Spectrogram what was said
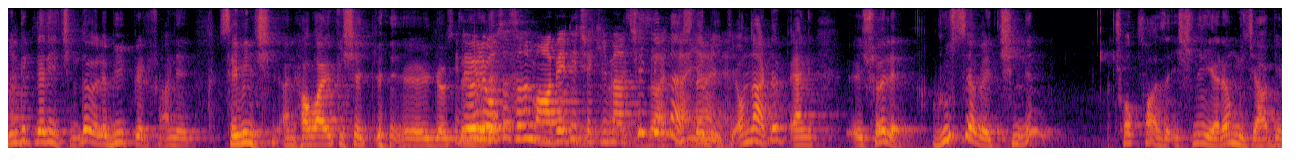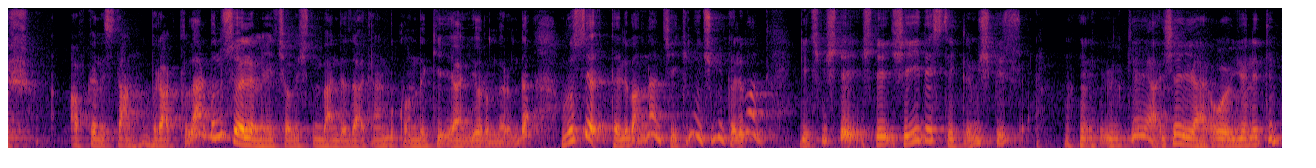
Bildikleri için de öyle büyük bir hani sevinç, hani havai fişek gösteriyor. Bir de öyle olsa sanırım ABD çekilmez Çekilmez zaten tabii yani. ki. Onlar da yani şöyle Rusya ve Çin'in çok fazla işine yaramayacağı bir Afganistan bıraktılar. Bunu söylemeye çalıştım ben de zaten bu konudaki yani yorumlarımda. Rusya Taliban'dan çekiniyor çünkü Taliban geçmişte işte şeyi desteklemiş bir ülke ya şey yani o yönetim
